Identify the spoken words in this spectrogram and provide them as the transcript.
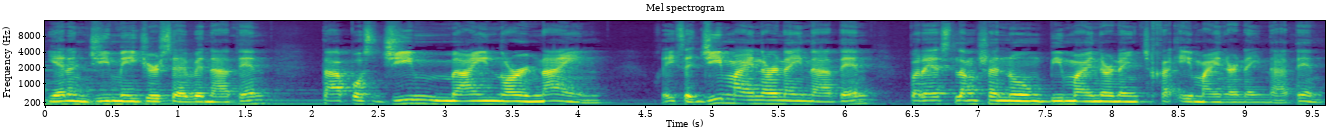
Yan ang G major 7 natin. Tapos G minor 9. Okay, sa G minor 9 natin, parehas lang siya nung B minor 9 tsaka A minor 9 natin.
